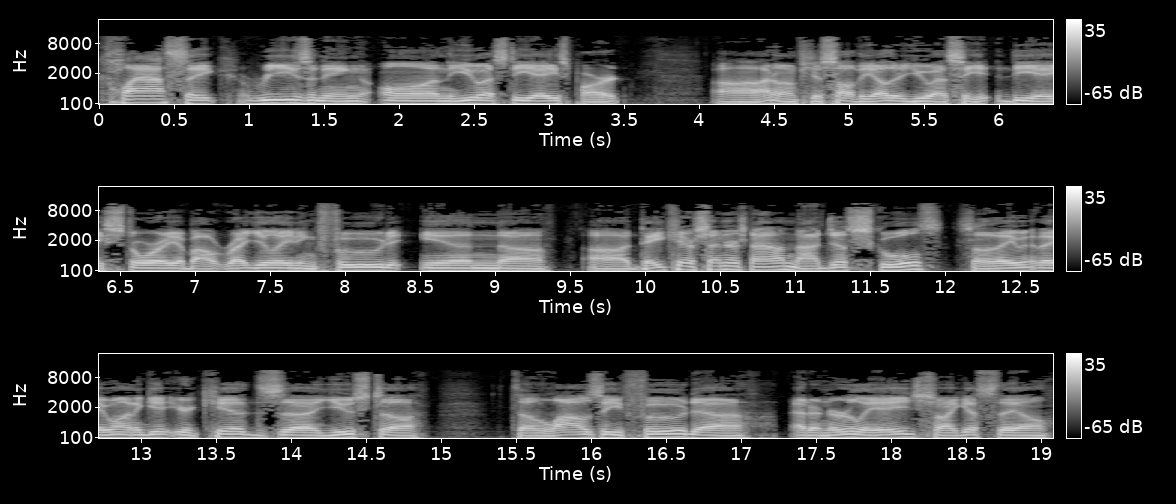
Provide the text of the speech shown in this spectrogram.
classic reasoning on the USDA's part. Uh, I don't know if you saw the other USDA story about regulating food in uh, uh, daycare centers now, not just schools. So they they want to get your kids uh, used to to lousy food uh, at an early age. So I guess they'll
